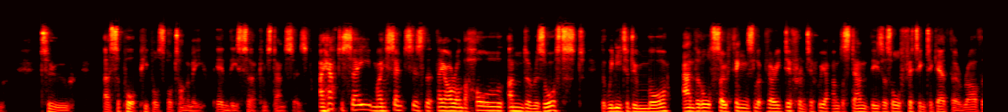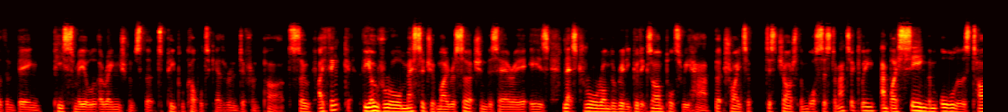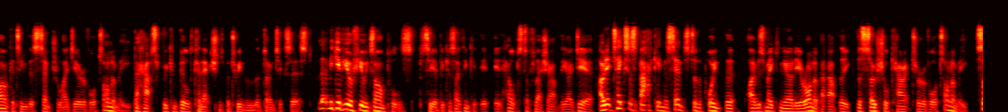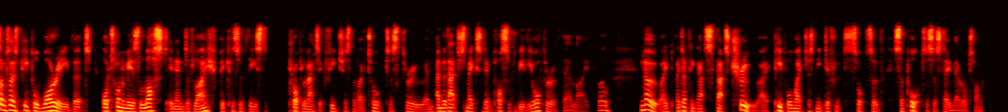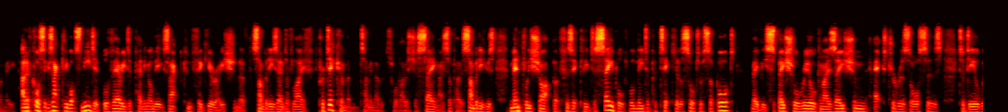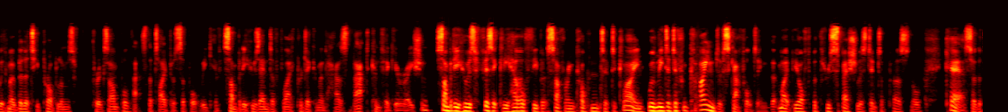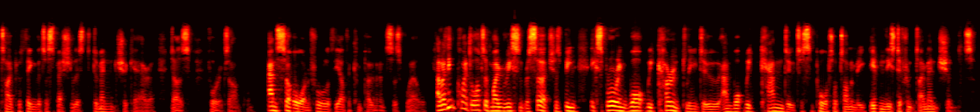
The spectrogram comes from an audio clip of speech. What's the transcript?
to uh, support people's autonomy in these circumstances. I have to say, my sense is that they are on the whole under resourced, that we need to do more and that also things look very different if we understand these as all fitting together rather than being piecemeal arrangements that people cobble together in different parts. So I think the overall message of my research in this area is let's draw on the really good examples we have, but try to discharge them more systematically. And by seeing them all as targeting this central idea of autonomy, perhaps we can build connections between them that don't exist. Let me give you a few examples, Cia, because I think it, it, helps to flesh out the idea. I mean, it takes us back in a sense to the point that I was making earlier on about the, the social character of autonomy. Sometimes people worry that autonomy is lost in end of life because of these problematic features that I've talked us through, and, and that, that just makes it impossible to be the author of their life. Well, no, I, I, don't think that's that's true. I, people might just need different sorts of support to sustain their autonomy. And of course, exactly what's needed will vary depending on the exact configuration of somebody's end of life predicament. I mean, that's what I was just saying, I suppose. Somebody who's mentally sharp but physically disabled will need a particular sort of support, maybe spatial reorganization, extra resources to deal with mobility problems for example. That's the type of support we give somebody whose end of life predicament has that configuration. Somebody who is physically healthy but suffering cognitive decline will need a different kind of scaffolding that might be offered through specialist interpersonal care. So, the type of thing that a specialist dementia carer does, for example and so on for all of the other components as well. And I think quite a lot of my recent research has been exploring what we currently do and what we can do to support autonomy in these different dimensions.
